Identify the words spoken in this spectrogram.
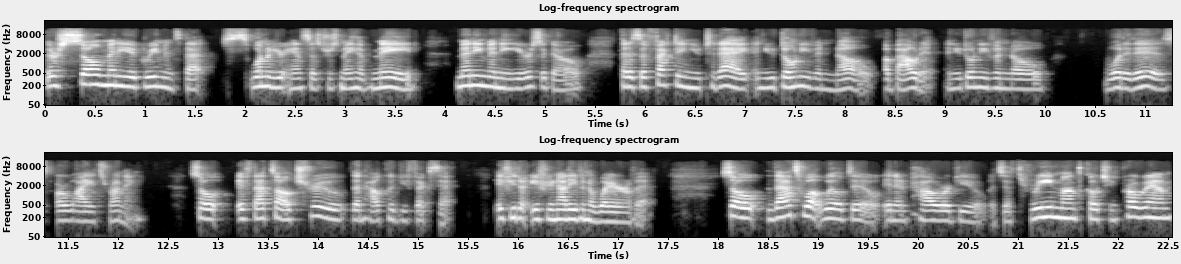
There's so many agreements that one of your ancestors may have made many, many years ago that is affecting you today, and you don't even know about it, and you don't even know what it is or why it's running. So if that's all true, then how could you fix it if you don't, if you're not even aware of it? So that's what we'll do in Empowered You. It's a three month coaching program.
